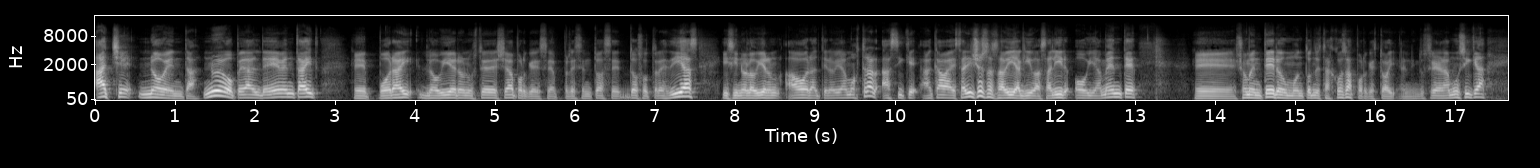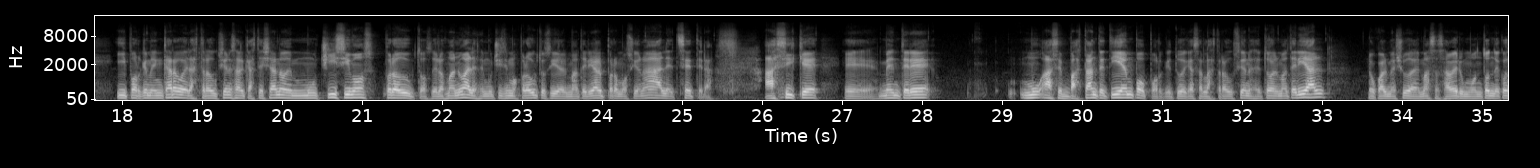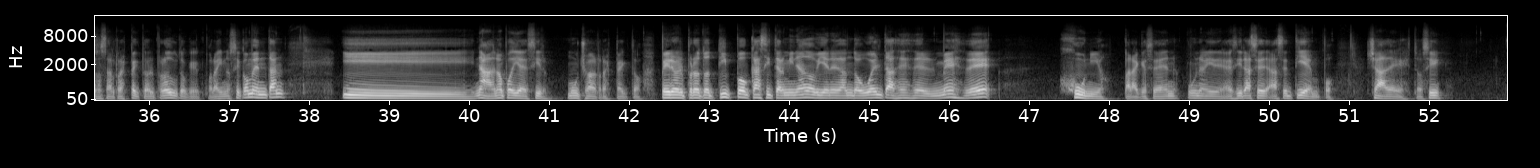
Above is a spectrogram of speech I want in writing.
H90, nuevo pedal de Eventide. Eh, por ahí lo vieron ustedes ya porque se presentó hace dos o tres días y si no lo vieron ahora te lo voy a mostrar. Así que acaba de salir. Yo ya sabía que iba a salir, obviamente. Eh, yo me entero de un montón de estas cosas porque estoy en la industria de la música y porque me encargo de las traducciones al castellano de muchísimos productos, de los manuales de muchísimos productos y del material promocional, etc. Así que eh, me enteré hace bastante tiempo porque tuve que hacer las traducciones de todo el material, lo cual me ayuda además a saber un montón de cosas al respecto del producto que por ahí no se comentan. Y nada, no podía decir mucho al respecto. Pero el prototipo casi terminado viene dando vueltas desde el mes de junio, para que se den una idea. Es decir, hace, hace tiempo ya de esto, ¿sí?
